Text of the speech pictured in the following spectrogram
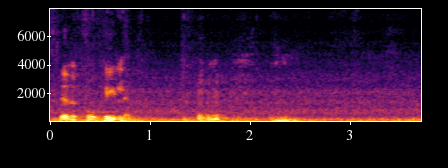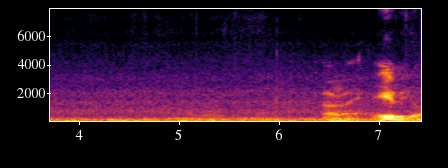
instead of Kohelet. All right, here we go.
